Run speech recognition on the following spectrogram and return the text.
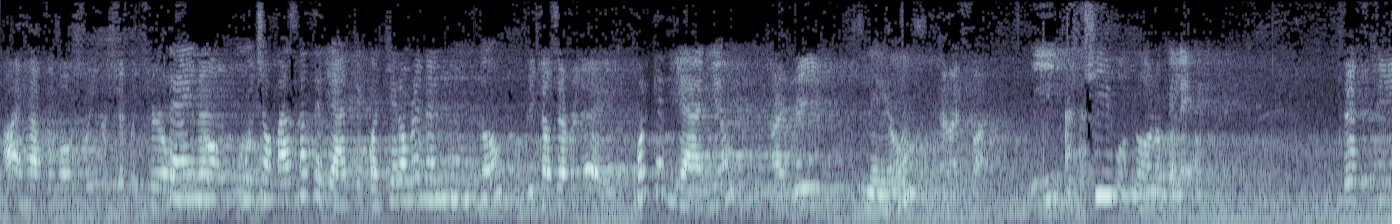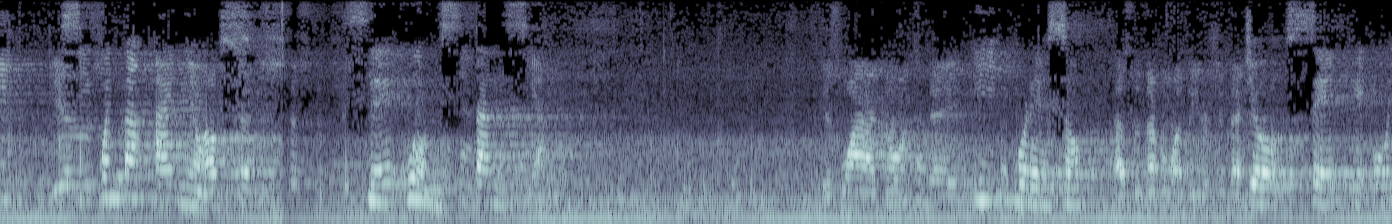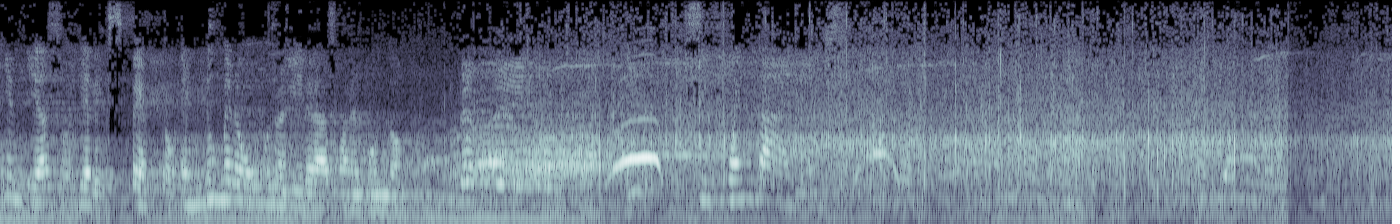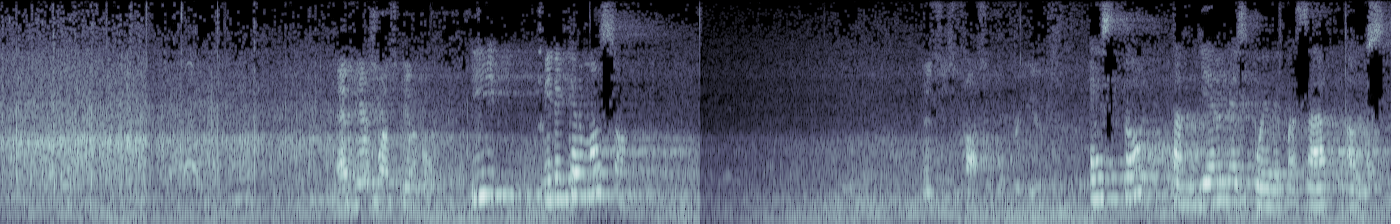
I have the most leadership material than any tengo mucho más material que cualquier hombre en el mundo, Because every day porque diario I read leo y archivo todo lo que leo. 50 years 50 of años de constancia y por eso yo sé que hoy en día soy el experto, el número uno en liderazgo en el mundo. 50 50 años. And here's what's beautiful. Y miren qué hermoso. This is possible for you. Esto también les puede pasar a ustedes.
